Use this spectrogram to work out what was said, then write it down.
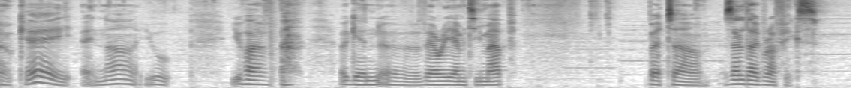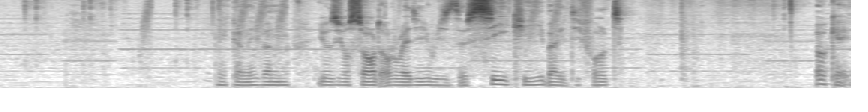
Okay, and now you you have again a very empty map, but uh, Zelda graphics. You can even use your sword already with the C key by default. Okay,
